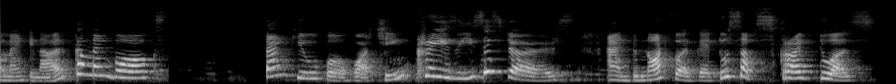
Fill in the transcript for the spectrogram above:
comment in our comment box Thank you for watching Crazy Sisters. And do not forget to subscribe to us.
